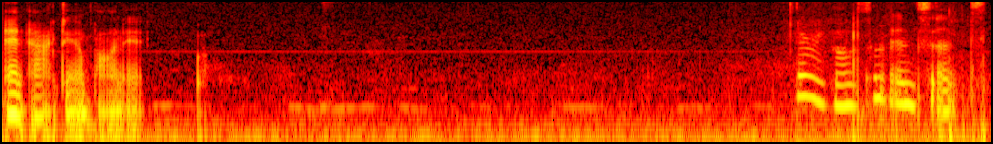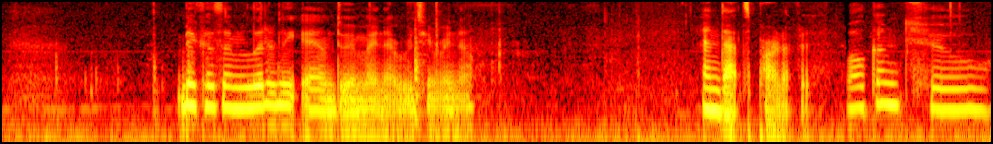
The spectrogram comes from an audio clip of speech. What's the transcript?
and acting upon it. There we go, some incense. Because I'm literally am doing my night routine right now and that's part of it. Welcome to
